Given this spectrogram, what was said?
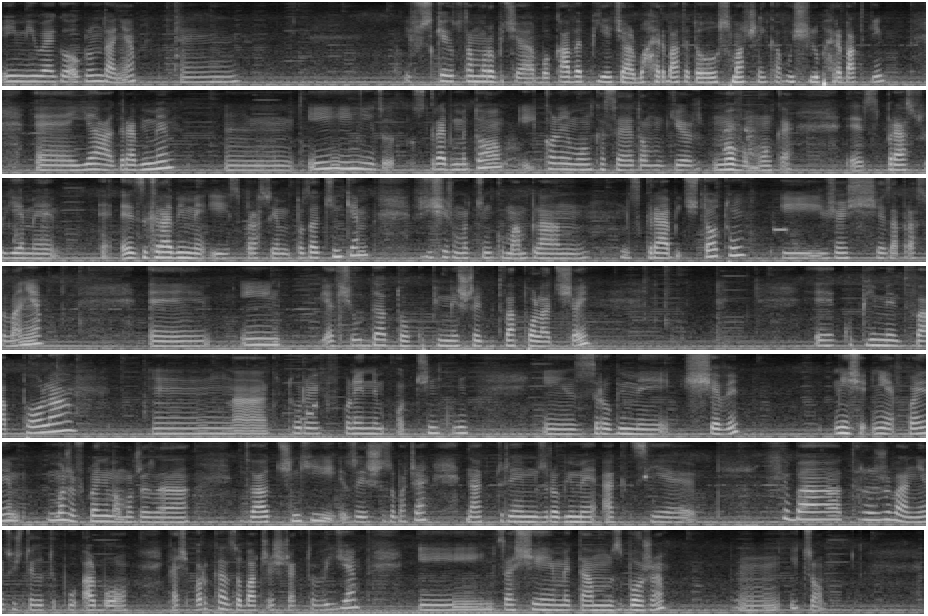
i miłego oglądania. I wszystkiego, co tam robicie, albo kawę pijecie, albo herbatę, to smacznej kawusi lub herbatki. E, ja grabimy mm, i co, zgrabimy to i kolejną łąkę sobie tą nową łąkę e, sprasujemy, e, e, zgrabimy i sprasujemy poza odcinkiem. W dzisiejszym odcinku mam plan zgrabić to tu i wziąć się za prasowanie. I jak się uda, to kupimy jeszcze dwa pola dzisiaj. E, kupimy dwa pola, mm, na których w kolejnym odcinku e, zrobimy siewy. Nie, nie, w kolejnym, może w kolejnym, a może za dwa odcinki, jeszcze zobaczę, na którym zrobimy akcję chyba talerzowanie, coś tego typu, albo jakaś orka, zobaczę jeszcze jak to wyjdzie i zasiejemy tam zboże. Mm, I co?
